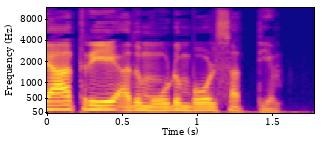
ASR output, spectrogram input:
രാത്രിയെ അത് മൂടുമ്പോൾ സത്യം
